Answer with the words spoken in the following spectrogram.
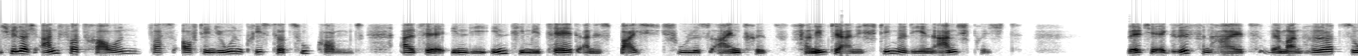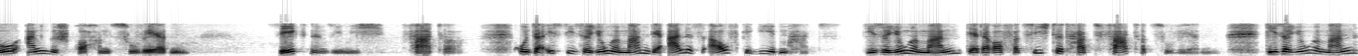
Ich will euch anvertrauen, was auf den jungen Priester zukommt. Als er in die Intimität eines Beichtschules eintritt, vernimmt er eine Stimme, die ihn anspricht. welche Ergriffenheit, wenn man hört, so angesprochen zu werden. Segnen Sie mich, Vater. Und da ist dieser junge Mann, der alles aufgegeben hat. Dieser junge Mann, der darauf verzichtet hat, Vater zu werden. Dieser junge Mann,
